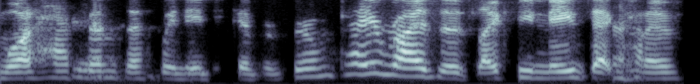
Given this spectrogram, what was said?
What happens yeah. if we need to give everyone pay rises? Like you need that kind of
